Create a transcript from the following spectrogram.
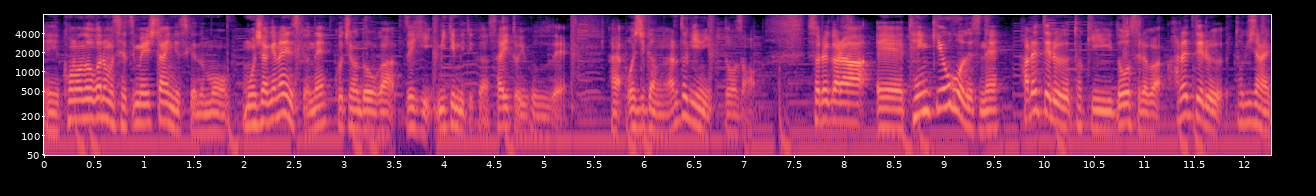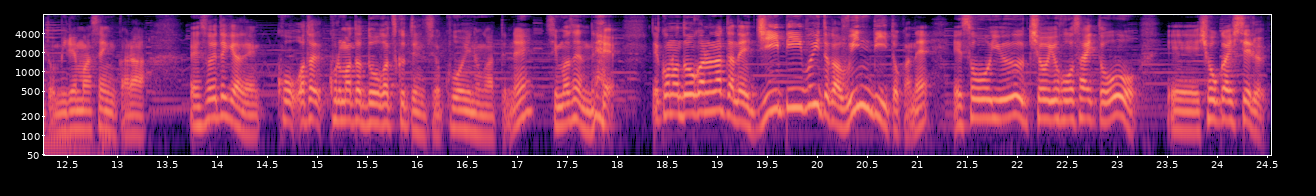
えー、この動画でも説明したいんですけども、申し訳ないんですけどね、こっちの動画、ぜひ見てみてくださいということで、はい、お時間がある時にどうぞ。それから、えー、天気予報ですね。晴れてる時どうすれば、晴れてる時じゃないと見れませんから、えー、そういう時はね、こう、私、これまた動画作ってるんですよ。こういうのがあってね。すいませんね。で、この動画の中で GPV とか Windy とかね、え、そういう気象予報サイトを、え、紹介してる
